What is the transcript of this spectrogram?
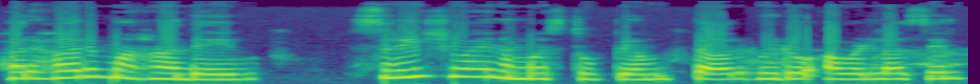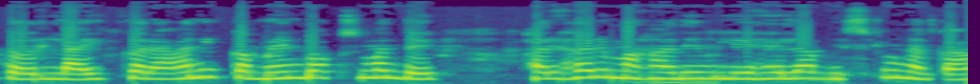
हर हर महादेव श्री शिवाय नमस्तुप्यम तर व्हिडिओ आवडला असेल तर लाईक करा आणि कमेंट बॉक्समध्ये हर हर महादेव लिहायला विसरू नका.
